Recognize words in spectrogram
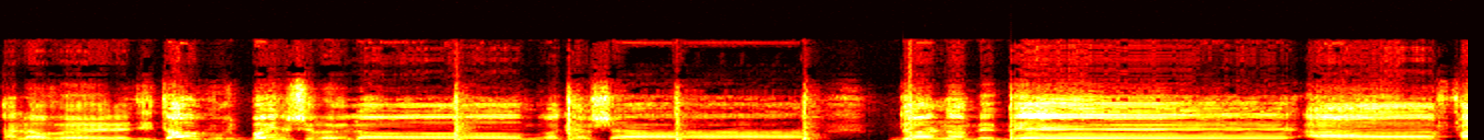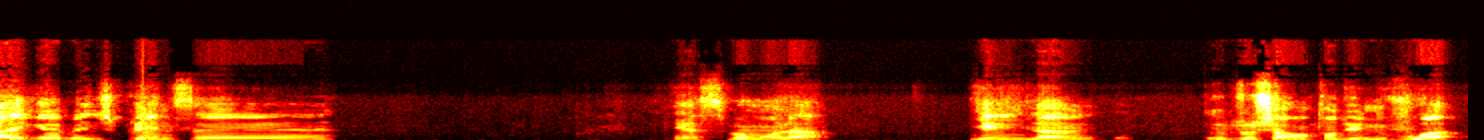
Alors, euh, il a dit Tov, Riboin Sheloilom, Vakasha, donne un bébé à Feige Ben Sprinz. Et à ce moment-là, il a, entendu une voix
